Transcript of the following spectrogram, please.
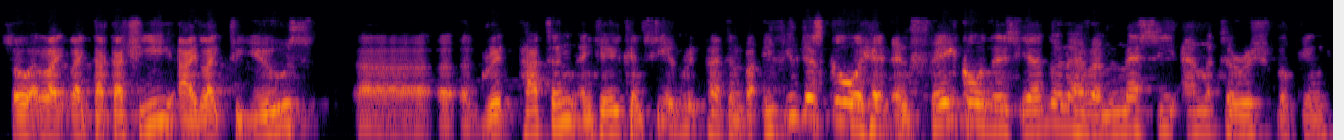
So like, like Takashi, I like to use uh, a, a, grid pattern, and here you can see a grid pattern. But if you just go ahead and phaco all this, you're going to have a messy, amateurish looking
